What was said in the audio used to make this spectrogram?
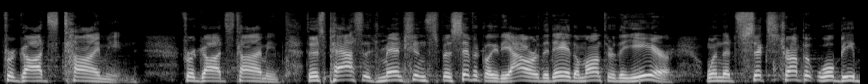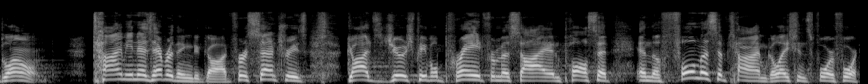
for God's timing. For God's timing. This passage mentions specifically the hour, the day, the month, or the year when the sixth trumpet will be blown. Timing is everything to God. For centuries, God's Jewish people prayed for Messiah, and Paul said, in the fullness of time, Galatians 4 4,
